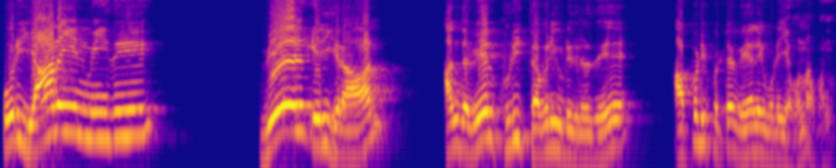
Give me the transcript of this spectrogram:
ஒரு யானையின் மீது வேல் எரிகிறான் அந்த வேல் குறி தவறி விடுகிறது. அப்படிப்பட்ட வேலை உடையவன் அவன்.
